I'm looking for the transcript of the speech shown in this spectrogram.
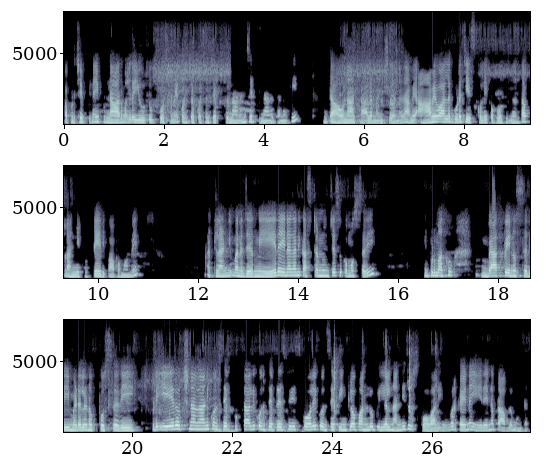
అప్పుడు చెప్పిన ఇప్పుడు నార్మల్గా యూట్యూబ్ కోసమే కొంచెం కొంచెం చెప్తున్నానని చెప్పినాను తనకి. అవునా చాలా మంచిది అన్నది ఆమె ఆమె వాళ్ళకు కూడా చేసుకోలేకపోతుందంట. అప్పుడు అన్ని కుట్టేది పాపం ఆమె. అట్లా అండి మన జర్నీ ఏదైనా కానీ కష్టం నుంచే సుఖం వస్తుంది. ఇప్పుడు మాకు బ్యాక్ పెయిన్ వస్తుంది మెడల నొప్పి వస్తుంది. ఇప్పుడు ఏది వచ్చినా కానీ కొంతసేపు పుట్టాలి కొంతసేపు రెస్ట్ తీసుకోవాలి కొంతసేపు ఇంట్లో పనులు పిల్లల్ని అన్ని చూసుకోవాలి. ఎవరికైనా ఏదైనా ప్రాబ్లం ఉంటుంది.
